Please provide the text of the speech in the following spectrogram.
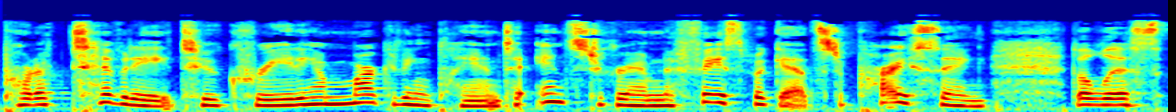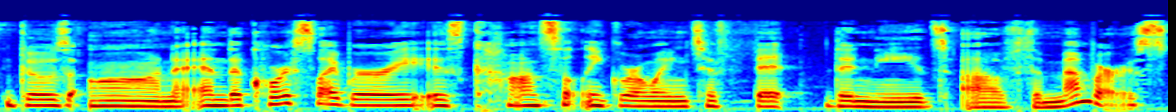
productivity to creating a marketing plan to Instagram to Facebook ads to pricing. The list goes on and the course library is constantly growing to fit the needs of the members.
